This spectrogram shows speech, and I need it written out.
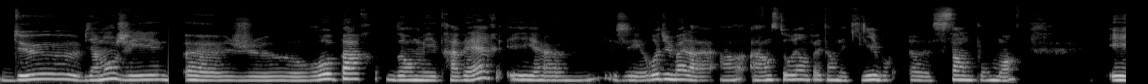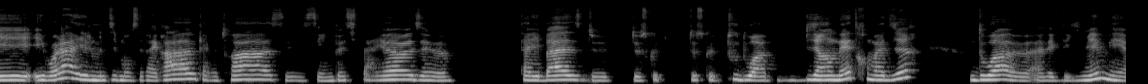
de bien manger. Heu, je repars dans mes travers et hem, j'ai re du mal à instaurer en fait un équilibre, heu, sain pour moi et voilà et je me dis: «Bon, c'est pas grave, calme-toi, c'est une petite période, tu as les bases de ce que tout doit bien être», on va dire. «Doit», avec des guillemets, mais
